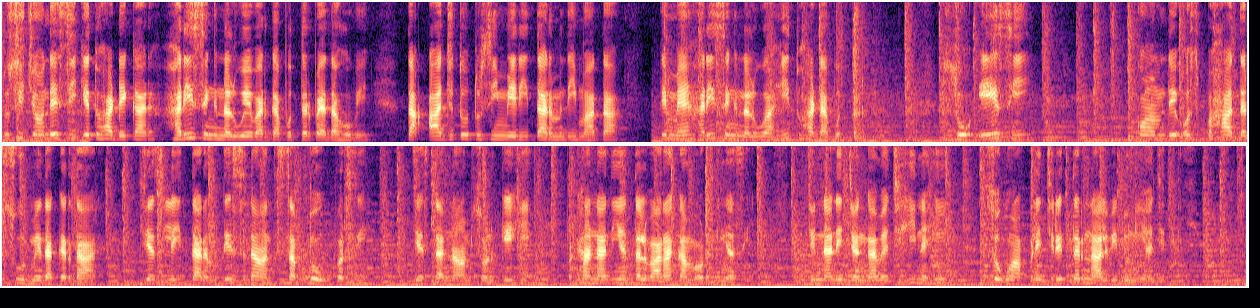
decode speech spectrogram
ਤੁਸੀਂ ਚਾਹੁੰਦੇ ਸੀ ਕਿ ਤੁਹਾਡੇ ਘਰ ਹਰੀ ਸਿੰਘ ਨਲੂਏ ਵਰਗਾ ਪੁੱਤਰ ਪੈਦਾ ਹੋਵੇ, ਤਾਂ ਅੱਜ ਤੋਂ ਤੁਸੀਂ ਮੇਰੀ ਧਰਮ ਦੀ ਮਾਤਾ ਤੇ ਮੈਂ ਹਰੀ ਸਿੰਘ ਨਲੂਆ ਹੀ ਤੁਹਾਡਾ ਪੁੱਤਰ। ਸੋ ਇਹ ਸੀ ਕੌਮ ਦੇ ਉਸ ਬਹਾਦਰ ਸੂਰਮੇ ਦਾ ਕਿਰਦਾਰ, ਜਿਸ ਲਈ ਧਰਮ ਤੇ ਸਿਧਾਂਤ ਸਭ ਤੋਂ ਉੱਪਰ ਸੀ, ਜਿਸ ਦਾ ਨਾਮ ਸੁਣ ਕੇ ਹੀ ਪਠਾਨਾਂ ਦੀਆਂ ਤਲਵਾਰਾਂ ਕੰਬ ਉੱਠਦੀਆਂ ਸੀ, ਜਿਨ੍ਹਾਂ ਨੇ ਜੰਗਾਂ ਵਿੱਚ ਹੀ ਨਹੀਂ ਸਗੋਂ ਆਪਣੇ ਚਰਿੱਤਰ ਨਾਲ ਵੀ ਦੁਨੀਆ ਜਿੱਤੀ।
